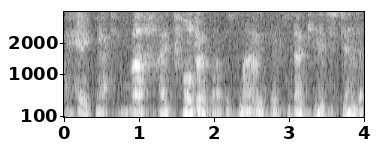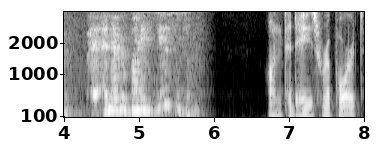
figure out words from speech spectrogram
I hate that. Ugh, I told her about the smiley faces. I can't stand it. And everybody uses them. On today's report,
